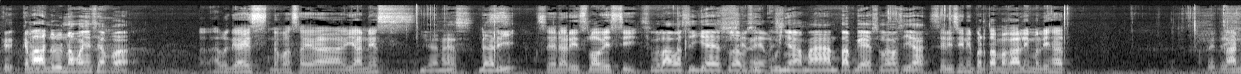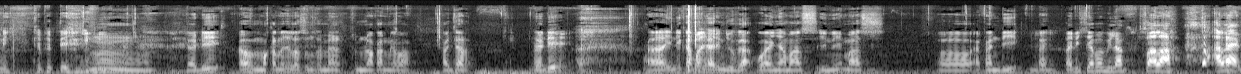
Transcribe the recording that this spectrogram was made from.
Ke- kenalan dulu namanya siapa? halo guys nama saya Yanes Yanes dari saya dari Sulawesi Sulawesi guys. Sulawesi, Sulawesi. punya. Mantap guys, Sulawesi ya. saya di sini pertama kali melihat tani kepiting Hmm. Jadi, oh makan aja langsung sambil sambil makan gak apa? Ajar. Jadi eh, ini kapal jaring juga kuenya Mas ini Mas eh, Effendi. Eh, tadi siapa bilang? Salah. Alex.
